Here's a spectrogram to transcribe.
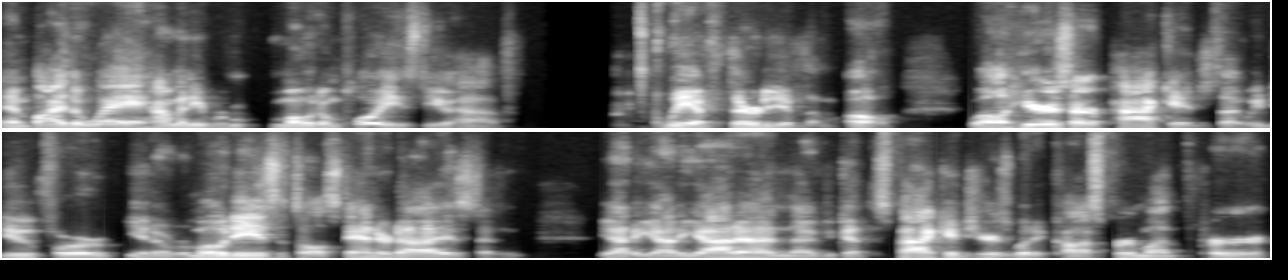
And by the way, how many remote employees do you have? We have 30 of them. Oh, well, here's our package that we do for, you know, remotees. It's all standardized and yada, yada, yada. And you've got this package. Here's what it costs per month per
